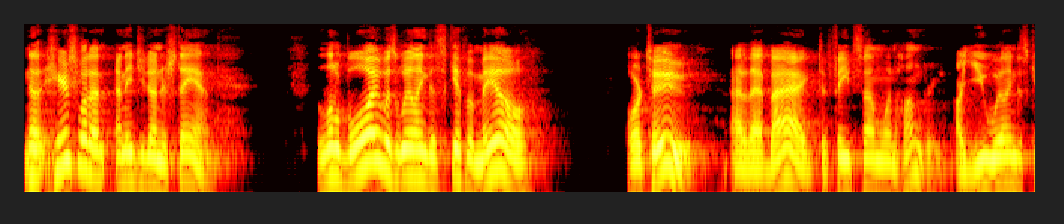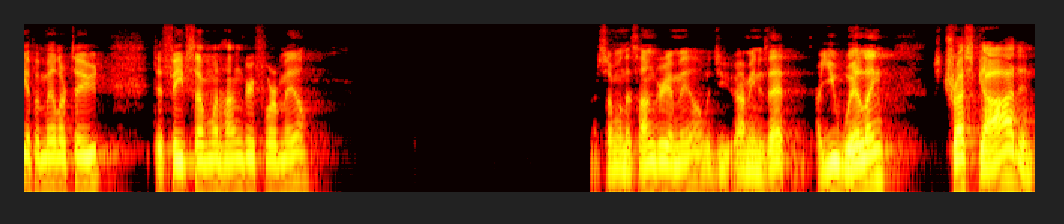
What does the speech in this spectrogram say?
Now, here's what I, I need you to understand. The little boy was willing to skip a meal or two out of that bag to feed someone hungry. Are you willing to skip a meal or two to feed someone hungry for a meal? Or someone that's hungry a meal? Would you, I mean, is that, are you willing trust God and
